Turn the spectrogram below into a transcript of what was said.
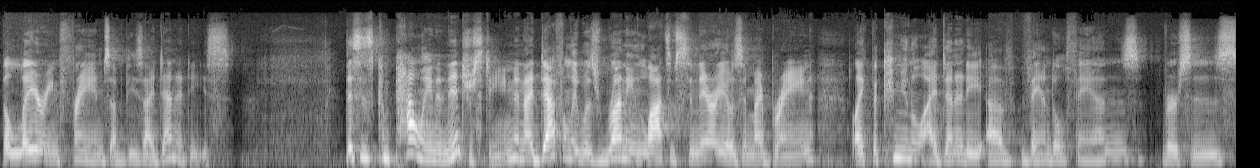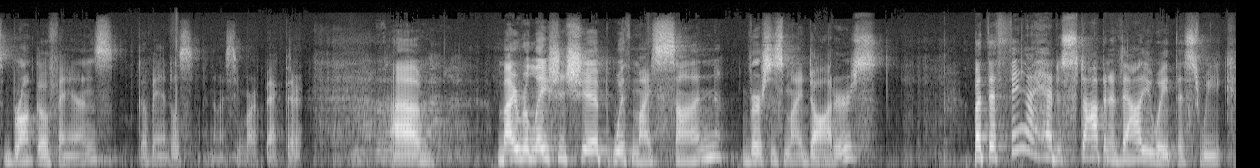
the layering frames of these identities. This is compelling and interesting, and I definitely was running lots of scenarios in my brain, like the communal identity of Vandal fans versus Bronco fans. Go Vandals. I know I see Mark back there. Um, my relationship with my son versus my daughters. But the thing I had to stop and evaluate this week,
